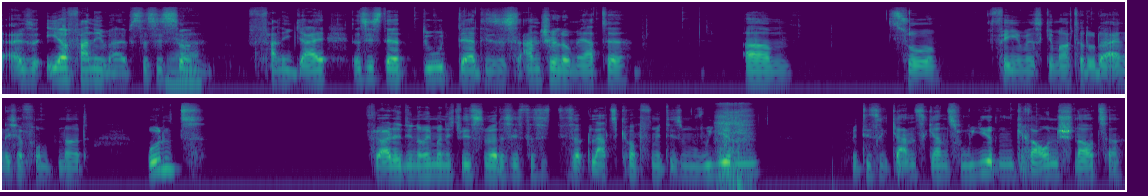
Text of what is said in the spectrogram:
Also eher Funny Vibes. Das ist so Ja. ein Funny Guy. Das ist der Dude, der dieses Angelo Merte ähm, so famous gemacht hat oder eigentlich erfunden hat. Und für alle, die noch immer nicht wissen, wer das ist, das ist dieser Glatzkopf mit diesem weirden, mit diesem ganz, ganz weirden grauen Schnauzer.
